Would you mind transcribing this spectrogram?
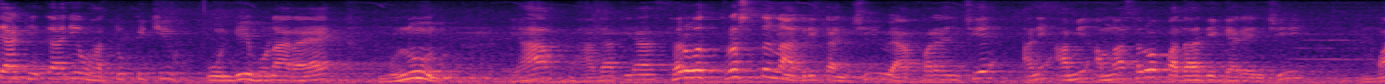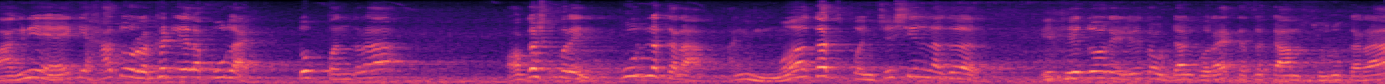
त्या ठिकाणी वाहतुकीची कोंडी होणार आहे. म्हणून ह्या भागातल्या सर्व त्रस्त नागरिकांची व्यापाऱ्यांची आणि आम्ही आम्हा सर्व पदाधिकाऱ्यांची मागणी आहे की हा जो रखडलेला पूल आहे तो पंधरा ऑगस्टपर्यंत पूर्ण करा आणि मगच पंचशील नगर इथे जो रेल्वेचा उड्डाणपूर आहे त्याचं काम सुरू करा.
